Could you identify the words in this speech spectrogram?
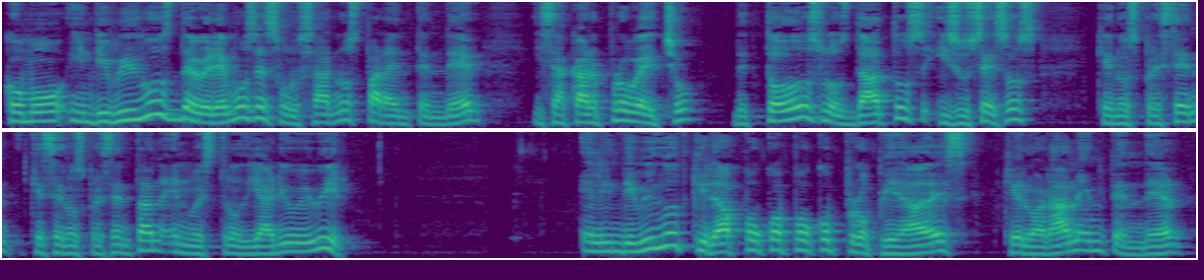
Como individuos deberemos esforzarnos para entender y sacar provecho de todos los datos y sucesos que, nos que se nos presentan en nuestro diario vivir. El individuo adquirirá poco a poco propiedades que lo harán entender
